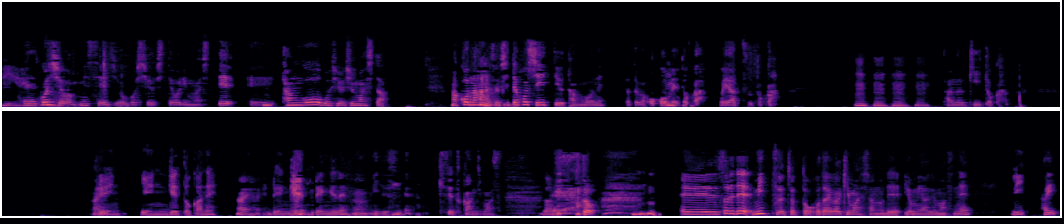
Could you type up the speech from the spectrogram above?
いえー今週はメッセージを募集しておりまして、えーうん単語を募集しました。まあ、こんな話をしてほしいっていう単語をね、例えばお米とか、おやつとか、うん、うん、うん、うん。たぬきとか。はい。レン、レンゲとかね。はいはい。レンゲ、レンゲね。うん、いいですね。季節感じます。だえっと、えー、それで3つちょっとお題が来ましたので読み上げますね。いはい。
